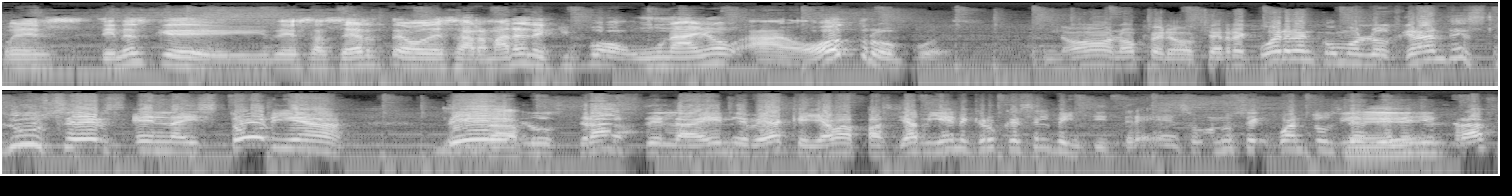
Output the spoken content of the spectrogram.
pues tienes que deshacerte o desarmar el equipo un año a otro, pues. No, no, pero se recuerdan como los grandes losers en la historia de los drafts de la NBA que ya va a ya viene, creo que es el 23 o no sé cuántos días viene el draft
